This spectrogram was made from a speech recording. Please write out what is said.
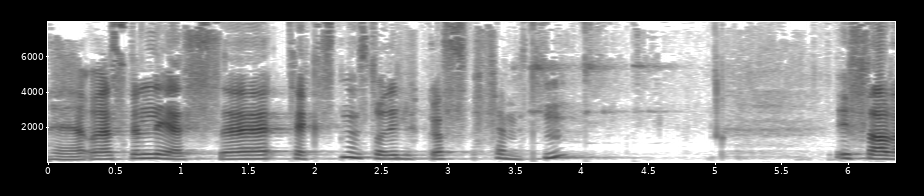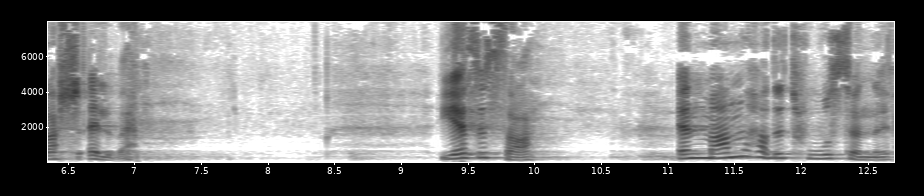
Eh, og Jeg skal lese teksten. Den står i Lukas 15, fra vers 11. Jesus sa, en mann hadde to sønner.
